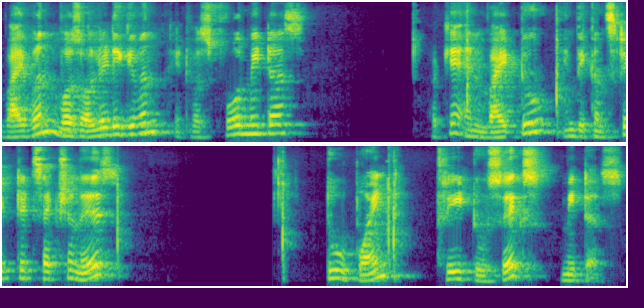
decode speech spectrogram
Y1 was already given, it was 4 meters. Okay, and Y2 in the constricted section is 2.326 meters.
